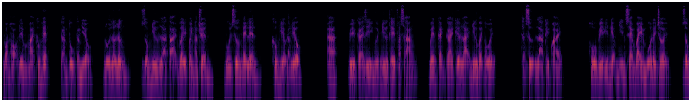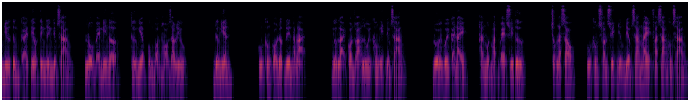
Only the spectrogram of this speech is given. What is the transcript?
bọn họ đếm mãi không hết, càng tụ càng nhiều, nổi lơ lửng, giống như là tại vây quanh hắn chuyển, vui sướng nhảy lên, không hiểu đáng yêu. A, vì cái gì ngươi như thế phát sáng, bên cạnh cái kia lại như vậy tối? Thật sự là kỳ quái. Hồ vi ý niệm nhìn xem bay múa đầy trời giống như từng cái tiểu tinh linh điểm sáng, lộ vẻ nghi ngờ, thử nghiệm cùng bọn họ giao lưu. Đương nhiên, cũng không có được đến đáp lại. Ngược lại còn dọa lui không ít điểm sáng. Đối với cái này, hắn một mặt vẻ suy tư. Chốc lát sau, cũng không xoắn suýt những điểm sáng này phát sáng không sáng,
